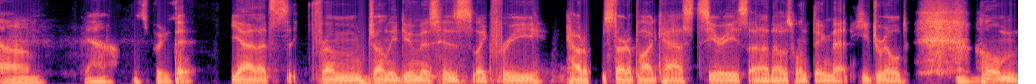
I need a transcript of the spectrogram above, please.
Um, yeah, it's pretty cool. Yeah, that's from John Lee Dumas, his like free how to start a podcast series. Uh, that was one thing that he drilled Mhm. home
